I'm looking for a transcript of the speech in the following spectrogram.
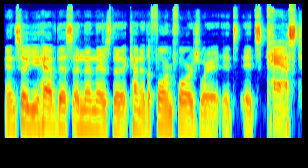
And so you have this, and then there's the kind of the form forged where it's it's cast,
